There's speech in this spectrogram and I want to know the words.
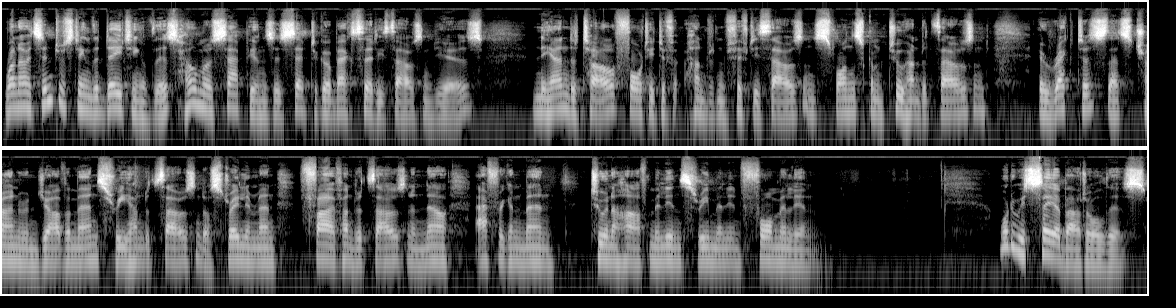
Well, now it's interesting the dating of this. Homo sapiens is said to go back 30,000 years. Neanderthal, 40 to 150,000. Swanscombe, 200,000. Erectus, that's China and Java man, 300,000. Australian man, 500,000. And now African man, 2.5 million, 3 million, 4 million. What do we say about all this?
